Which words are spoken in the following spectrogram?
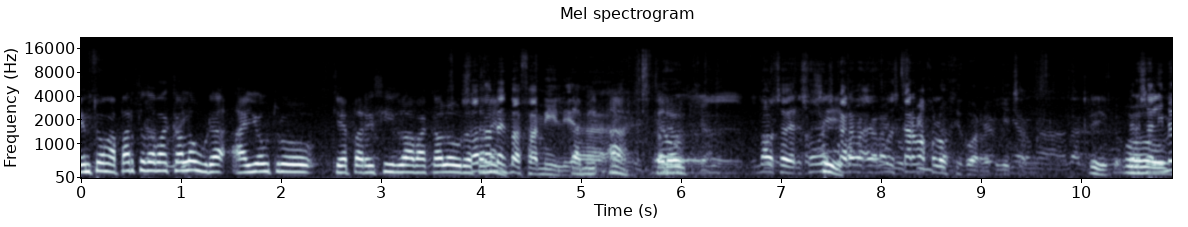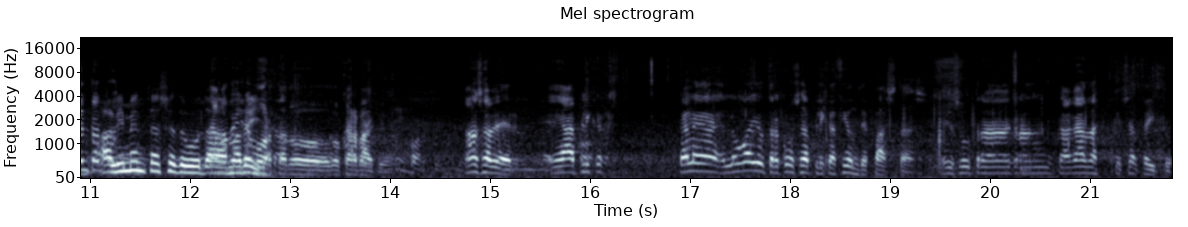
Entón, a parte da bacaloura, hai outro que é parecido á bacaloura loura tamén. Son da mesma familia. Tamén. Ah, eh, era outro. Vamos a ver, son sí. escarba, un escarbajo lógico ahora que lle chamas. Sí, pero se alimentan alimentase do, da, da madeira. morta do, do carballo. Vamos a ver, e aplica, Tal é, logo hai outra cousa, a aplicación de pastas. É outra gran cagada que se ha feito.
